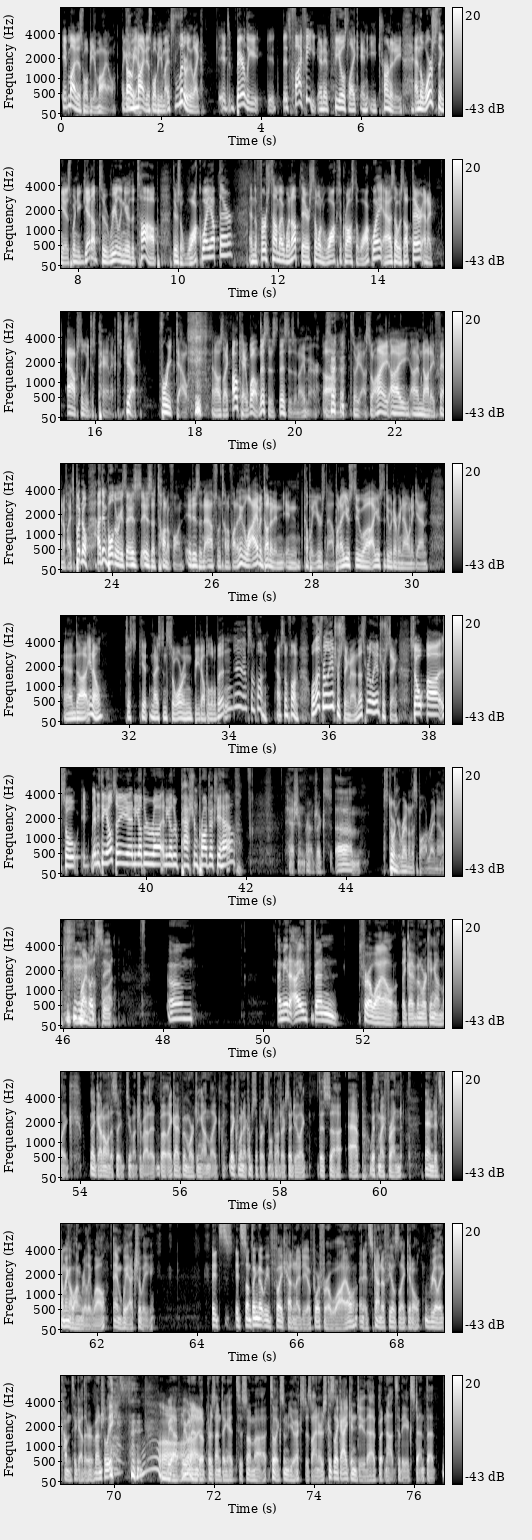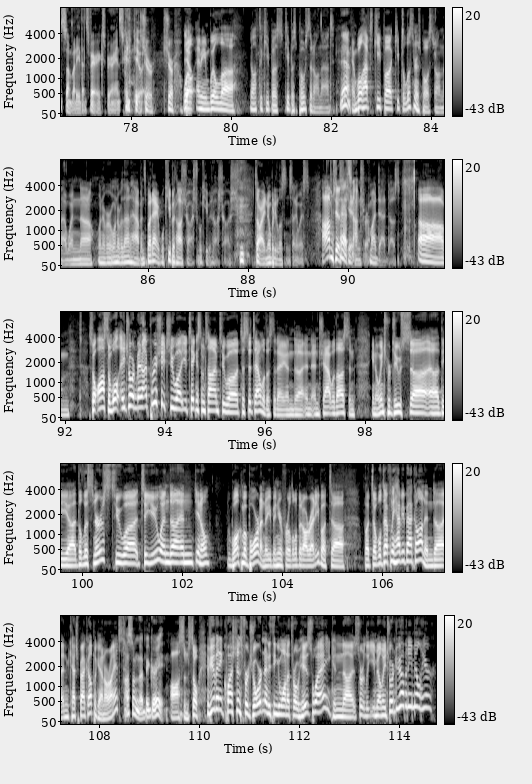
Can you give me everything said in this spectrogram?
it might as well be a mile. Like oh, it yeah. might as well be a mile. It's literally like it's barely it, it's five feet and it feels like an eternity and the worst thing is when you get up to really near the top there's a walkway up there and the first time i went up there someone walked across the walkway as i was up there and i absolutely just panicked. Just freaked out, and I was like, okay, well, this is this is a nightmare. Um, so yeah, so I I I'm not a fan of heights, but no, I think bouldering is, is is a ton of fun. It is an absolute ton of fun. I think I haven't done it in, in a couple of years now, but I used to uh, I used to do it every now and again, and uh, you know. Just get nice and sore and beat up a little bit and eh, have some fun. Have some fun. Well, that's really interesting, man. That's really interesting. So, uh, so anything else? Any any other uh, any other passion projects you have? Passion projects. Um, just throwing you right on the spot right now. right on the spot. See. Um, I mean, I've been for a while. Like, I've been working on like like I don't want to say too much about it, but like I've been working on like like when it comes to personal projects, I do like this uh, app with my friend, and it's coming along really well. And we actually it's it's something that we've like had an idea for for a while, and it's kind of feels like it'll really come together eventually. oh, yeah, we want to end up presenting it to some uh, to like some UX designers because like I can do that, but not to the extent that somebody that's very experienced can do it. Sure, sure. Well, yeah. I mean, we'll. Uh, you'll have to keep us keep us posted on that. Yeah, and we'll have to keep uh, keep the listeners posted on that when uh, whenever whenever that happens. But hey, we'll keep it hush hush. We'll keep it hush hush. it's all right. Nobody listens anyways. I'm just That's kidding. My dad does. Um, so awesome. Well, hey Jordan, man, I appreciate you uh, you taking some time to uh, to sit down with us today and uh, and, and chat with us and you know introduce uh, uh, the uh, the listeners to to you and and you know welcome aboard. I know you've been here for a little bit already, but but we'll definitely have you back on and and catch back up again. All right. Awesome. That'd be great. Awesome. So if you have any questions for Jordan, anything you want to throw his way, you can certainly email me. Jordan, do you have an email here?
